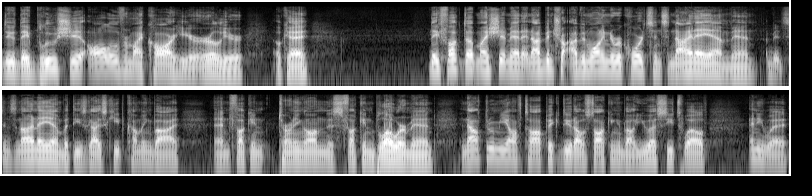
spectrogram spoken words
Dude, they blew shit all over my car here earlier, okay? They fucked up my shit, man, and I've been try- I've been wanting to record since 9 a.m., man. Been since 9 a.m., but these guys keep coming by and fucking turning on this fucking blower, man. And now threw me off topic, dude. I was talking about UFC 12. Anyway,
